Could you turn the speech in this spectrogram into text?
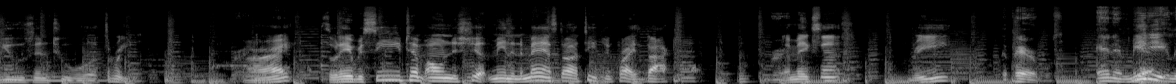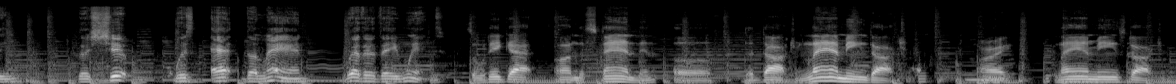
using two or three. All right. So they received him on the ship, meaning the man started teaching Christ's doctrine. That makes sense? Read. the parables. And immediately the ship was at the land whither they went. So they got understanding of the doctrine. Land mean doctrine. All right. Land means doctrine.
